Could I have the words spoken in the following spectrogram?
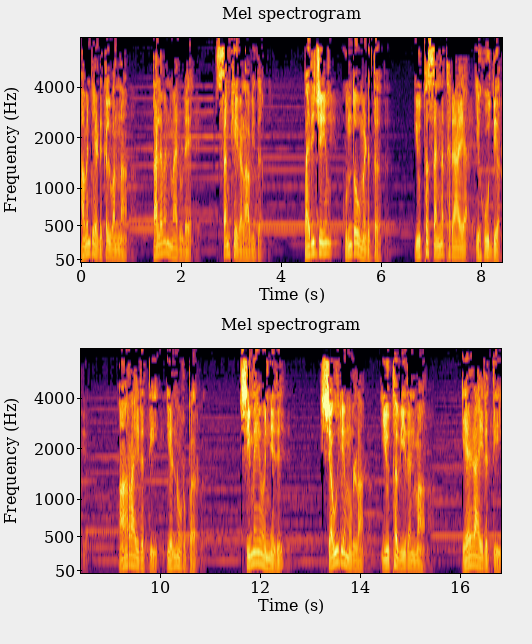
അവന്റെ അടുക്കൽ വന്ന തലവന്മാരുടെ സംഖ്യകളാവിത്. പരിചയം കുന്തവുമെടുത്ത് യുദ്ധസന്നദ്ധരായ യഹൂദ്യർ ആറായിരത്തി എണ്ണൂറ് പേർ. ശിമയോന്യരിൽ ശൗര്യമുള്ള യുദ്ധവീരന്മാർ ഏഴായിരത്തി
